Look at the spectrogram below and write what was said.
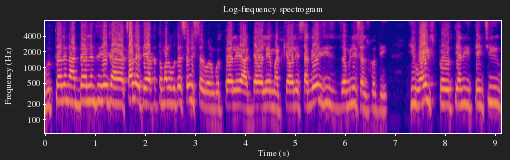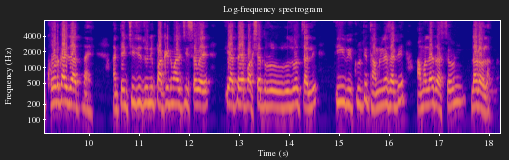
गुत्तेवाले आणि अड्ड्यावाल्यांचं हे चाललंय ते? आता तुम्हाला उद्या सविस्तर बोलून गुत्तेवाले अड्ड्यावाले मटक्यावाले सगळे जी जमली संस्कृती ही वाईट प्रवृत्ती आणि त्यांची खोड काय जात नाही. आणि त्यांची जी जुनी पाकिटमारीची सवय ती आता या पक्षात रुजवत चालली. ती विकृती थांबण्यासाठी आम्हाला रस्त्यावरून लढावं लागणार.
